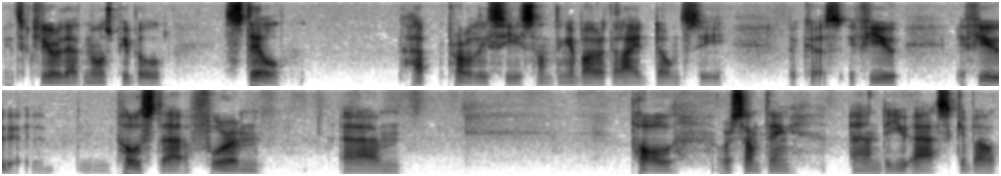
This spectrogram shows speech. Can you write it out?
it's clear that most people still have probably see something about it that I don't see, because if you if you post a forum um, poll or something and you ask about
